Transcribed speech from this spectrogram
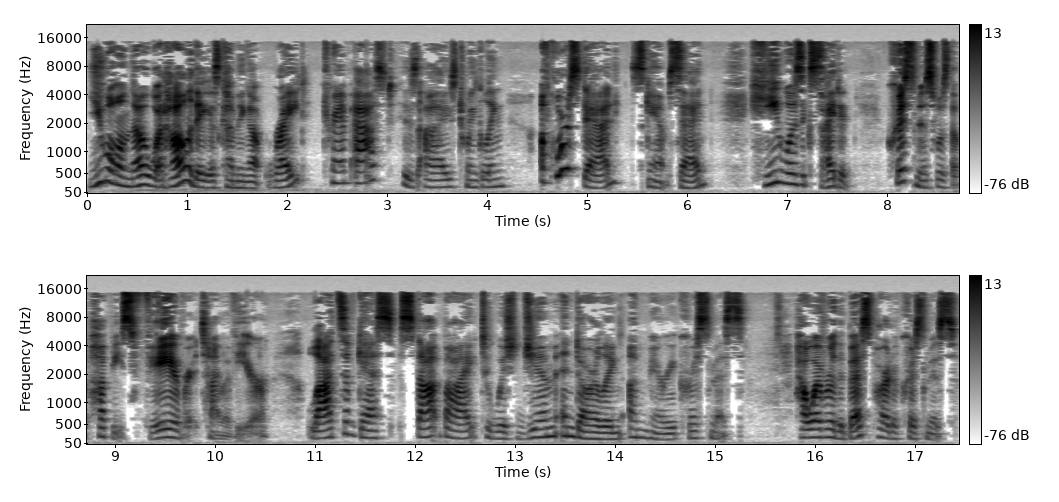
You all know what holiday is coming up, right? Tramp asked, his eyes twinkling. Of course, Dad, Scamp said. He was excited. Christmas was the puppy's favorite time of year. Lots of guests stopped by to wish Jim and Darling a Merry Christmas. However, the best part of Christmas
